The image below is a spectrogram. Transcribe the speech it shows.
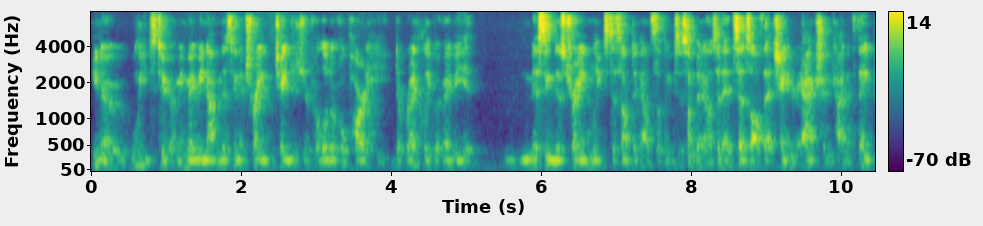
you know, leads to. I mean, maybe not missing a train changes your political party directly, but maybe it missing this train leads to something else that leads to something else, and it sets off that chain reaction kind of thing.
